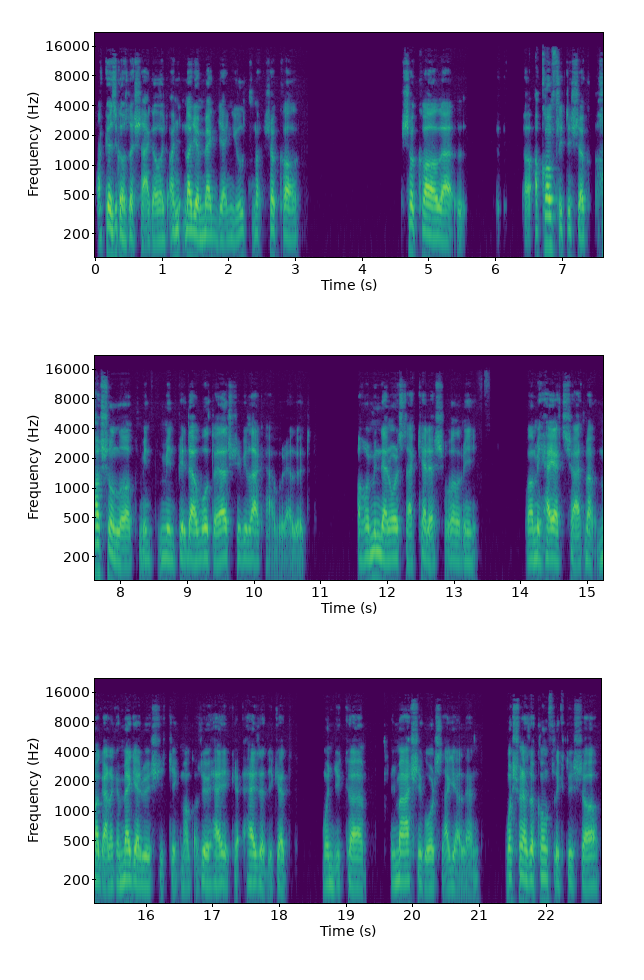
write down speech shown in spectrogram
a közgazdasága, hogy nagyon meggyengült, sokkal, sokkal a konfliktusok hasonlóak, mint, mint például volt az első világháború előtt, ahol minden ország keres valami, valami helyet saját magának, megerősítjék mag az ő hely, helyzetüket mondjuk egy másik ország ellen. Most van ez a konfliktus a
